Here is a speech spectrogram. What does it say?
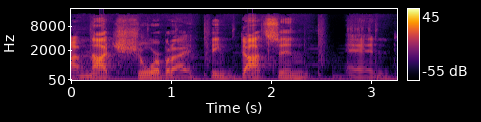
I'm not sure, but I think Dotson and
